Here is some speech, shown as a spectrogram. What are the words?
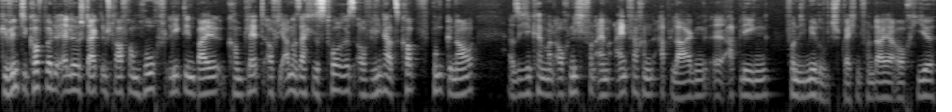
gewinnt die Kopfballduelle, steigt im Strafraum hoch, legt den Ball komplett auf die andere Seite des Tores, auf Lienhards Kopf, punktgenau. Also hier kann man auch nicht von einem einfachen Ablagen, äh, Ablegen von Demirovic sprechen. Von daher auch hier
